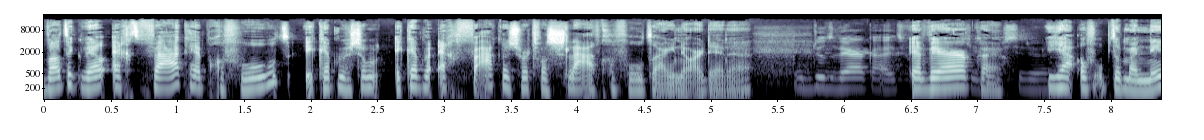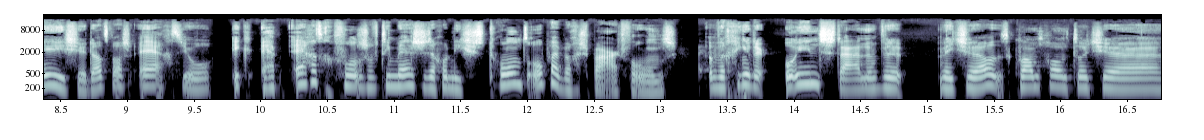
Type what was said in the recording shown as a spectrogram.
wat ik wel echt vaak heb gevoeld, ik heb me, som, ik heb me echt vaak een soort van slaaf gevoeld daar in de Ardennen. Je bedoelt werken uit. Ja, werken. Ja, of op de manege. Dat was echt, joh. Ik heb echt het gevoel alsof die mensen er gewoon die stront op hebben gespaard voor ons. We gingen erin staan en we, weet je wel, het kwam gewoon tot je,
